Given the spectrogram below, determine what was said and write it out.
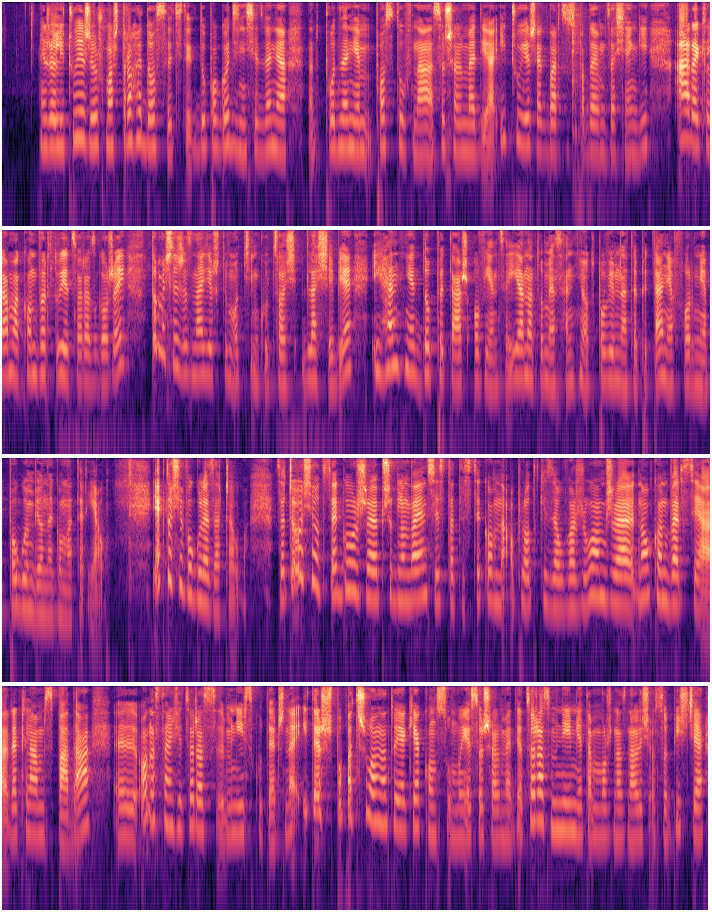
jeżeli czujesz, że już masz trochę dosyć tych do godzin siedzenia nad płodzeniem postów na social media i czujesz, jak bardzo spadają zasięgi, a reklama konwertuje coraz gorzej, to myślę, że znajdziesz w tym odcinku coś dla siebie i chętnie dopytasz o więcej. Ja natomiast chętnie odpowiem na te pytania w formie pogłębionego materiału. Jak to się w ogóle zaczęło? Zaczęło się od tego, że przyglądając się statystykom na oplotki, zauważyłam, że no, konwersja reklam spada, y, one stają się coraz mniej skuteczne i też popatrzyłam na to, jak ja konsumuję social media. Coraz mniej mnie tam można znaleźć osobiście.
